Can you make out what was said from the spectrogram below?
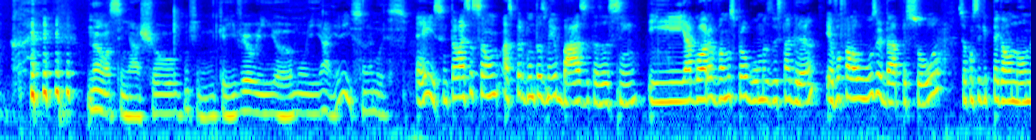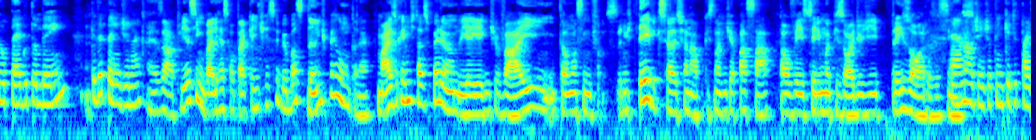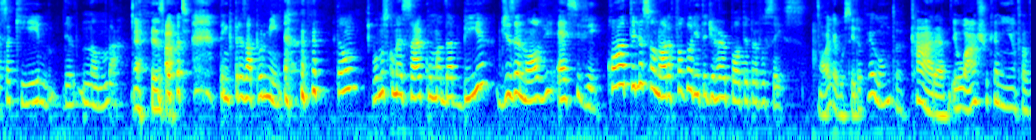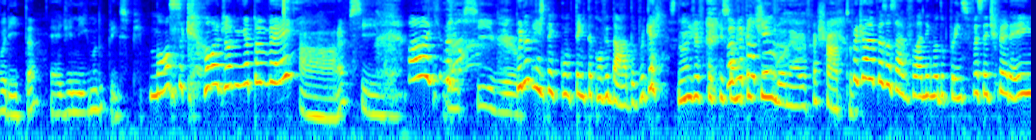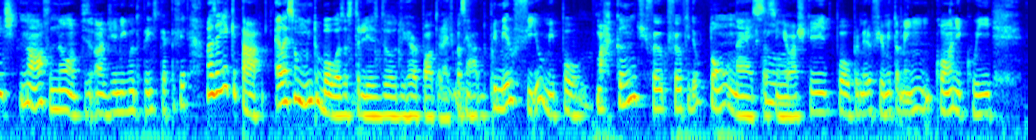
Não, assim, acho, enfim, incrível e amo. E ai, é isso, né, amores? É isso, então essas são as perguntas meio básicas, assim. E agora vamos para algumas do Instagram. Eu vou falar o user da pessoa. Se eu conseguir pegar o nome, eu pego também. Porque depende, né? É, exato. E assim, vale ressaltar que a gente recebeu bastante pergunta, né? Mais do que a gente estava esperando. E aí a gente vai. Então, assim, a gente teve que selecionar, porque senão a gente ia passar. Talvez seria um episódio de três horas, assim. É, não, gente, eu tenho que editar isso aqui. Não, não dá. É, exato. Tem que prezar por mim. então, vamos começar com uma da Bia19SV. Qual a trilha sonora favorita de Harry Potter pra vocês? Olha, gostei da pergunta. Cara, eu acho que a minha favorita é de Enigma do Príncipe. Nossa, que ódio a minha também! Ah, não é possível. Ai, que Não é possível. Por isso que a gente tem que, tem que ter convidado, porque, Senão a gente vai ficar aqui só Vai ficar repetindo, né? Vai ficar chato. porque a pessoa sabe falar Enigma do Príncipe vai ser diferente. Nossa, não, a de Enigma do Príncipe é perfeita. Mas aí é que tá. Elas são muito boas, as trilhas do, do Harry Potter, né? Tipo assim, a do primeiro filme, pô, marcante foi o que foi o que deu tom, né? Tipo Sim. assim, eu acho que, pô, o primeiro filme também icônico e,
